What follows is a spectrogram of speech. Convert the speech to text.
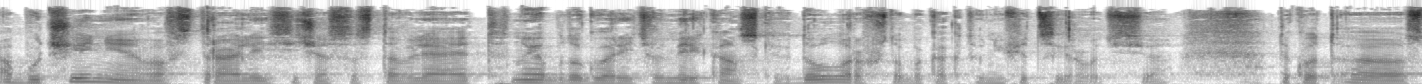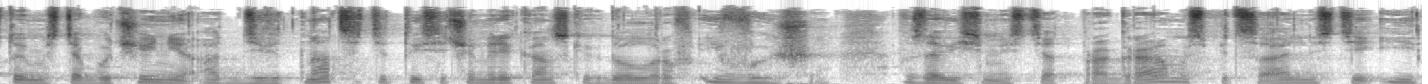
Обучение в Австралии сейчас составляет, ну я буду говорить в американских долларах, чтобы как-то унифицировать все. Так вот, э, стоимость обучения от 19 тысяч американских долларов и выше, в зависимости от программы, специальности и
